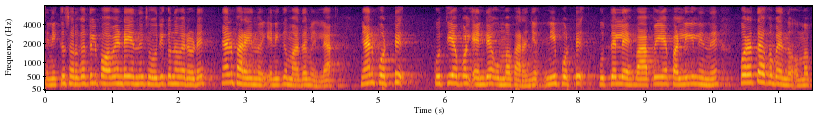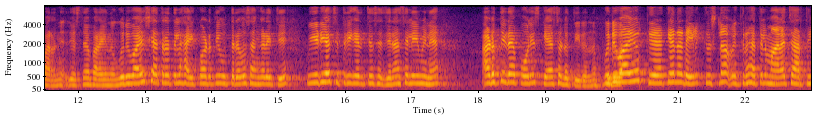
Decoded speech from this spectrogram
തനിക്ക് സ്വർഗത്തിൽ പോവേണ്ടേ എന്ന് ചോദിക്കുന്നവരോട് ഞാൻ പറയുന്നു എനിക്ക് മതമില്ല. ഞാൻ പൊട്ട് കുത്തിയപ്പോൾ എന്റെ ഉമ്മ പറഞ്ഞു നീ പൊട്ട് കുത്തല്ലേ? ബാപ്പയെ പള്ളിയിൽ നിന്ന് പുറത്താക്കുമെന്ന് ഉമ്മ പറഞ്ഞു. ജസ്ന പറയുന്നു ഗുരുവായൂർ ക്ഷേത്രത്തിൽ ഹൈക്കോടതി ഉത്തരവ് സംഘടിച്ച് വീഡിയോ ചിത്രീകരിച്ച സജന സലീമിനെ അടുത്തിടെ പോലീസ് കേസെടുത്തിരുന്നു. ഗുരുവായൂർ കിഴക്കേനടയിൽ കൃഷ്ണ വിഗ്രഹത്തിൽ മാല ചാർത്തി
